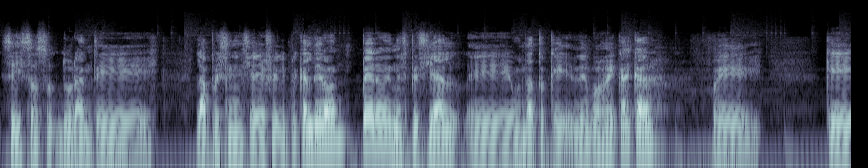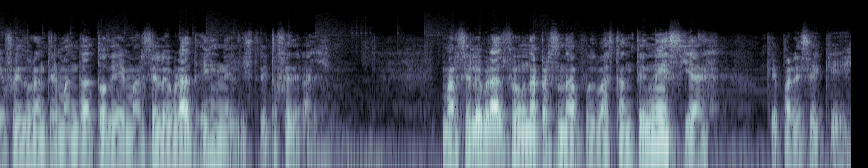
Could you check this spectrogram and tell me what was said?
Se hizo durante la presidencia de Felipe Calderón, pero en especial eh, un dato que debo recalcar fue que fue durante el mandato de Marcelo Ebrard en el Distrito Federal. Marcelo Ebrard fue una persona pues bastante necia, que parece que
